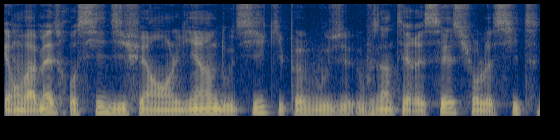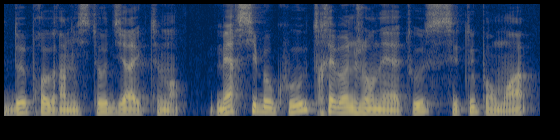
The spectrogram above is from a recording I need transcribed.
Et on va mettre aussi différents liens d'outils qui peuvent vous, vous intéresser sur le site de Programmisto directement. Merci beaucoup, très bonne journée à tous, c'est tout pour moi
